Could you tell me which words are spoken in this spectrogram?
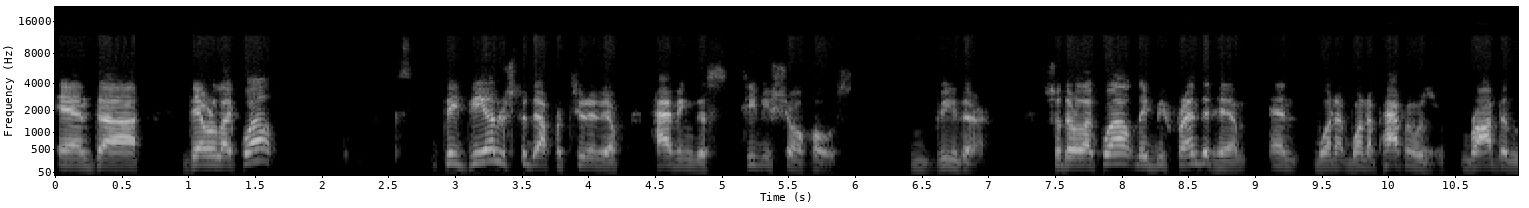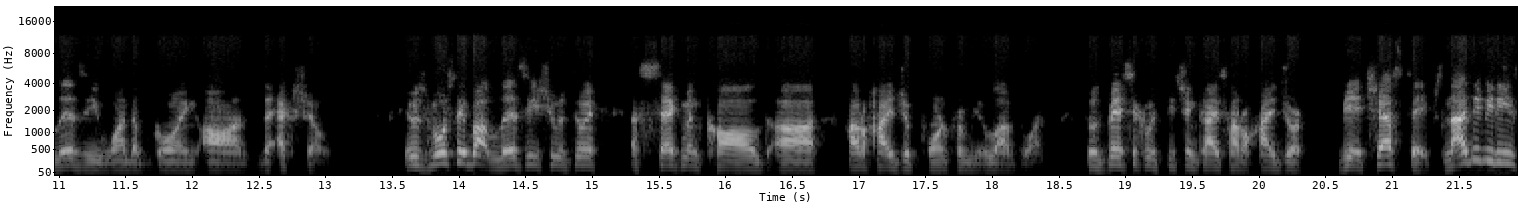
And uh, they were like, well, they, they understood the opportunity of having this TV show host be there. So they were like, well, they befriended him, and what what up happening was Rob and Lizzie wound up going on the X show. It was mostly about Lizzie. She was doing a segment called uh, "How to Hide Your Porn from Your Loved One." So it was basically teaching guys how to hide your VHS tapes, not DVDs,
